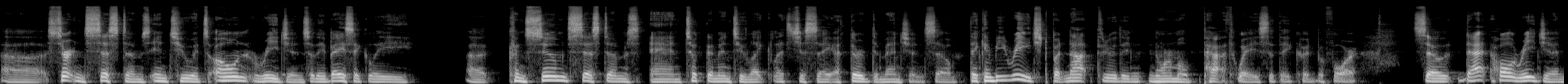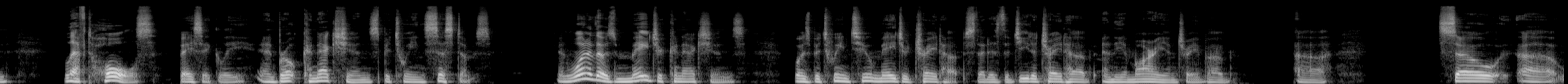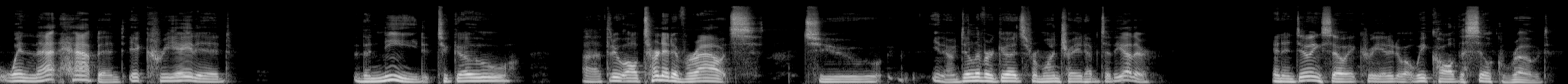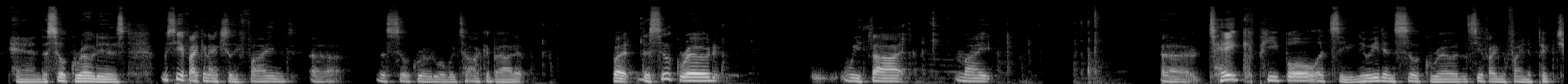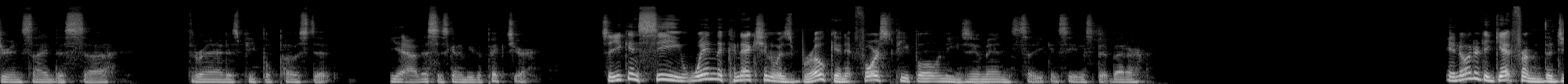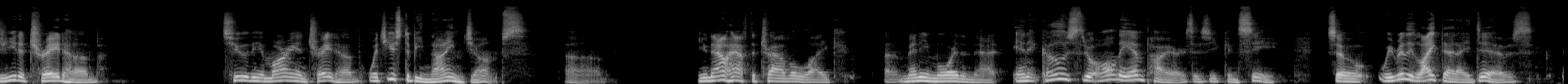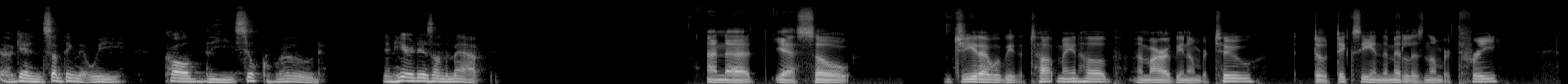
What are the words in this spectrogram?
uh, certain systems into its own region. So they basically uh, consumed systems and took them into like let's just say a third dimension. So they can be reached but not through the normal pathways that they could before. So that whole region left holes basically and broke connections between systems. And one of those major connections was between two major trade hubs that is the Jita trade hub and the Amarian trade hub. Uh, so uh, when that happened it created the need to go uh, through alternative routes to you know deliver goods from one trade hub to the other. And in doing so it created what we call the silk road. And the silk road is let me see if i can actually find uh, the silk road while we talk about it. But the silk road we thought might uh, take people let's see new eden silk road. Let's see if i can find a picture inside this uh, thread as people post it. Yeah, this is going to be the picture. So you can see when the connection was broken, it forced people, let me zoom in so you can see this bit better. In order to get from the Jita Trade Hub to the Amarian Trade Hub, which used to be nine jumps, uh, you now have to travel like uh, many more than that. And it goes through all the empires, as you can see. So we really like that idea. It was again, something that we called the Silk Road. And here it is on the map. And uh, yeah, so Jita would be the top main hub, Amarr would be number two, Dodixie in the middle is number three,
